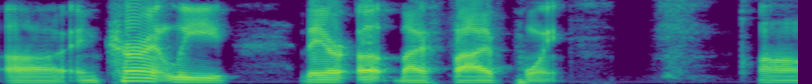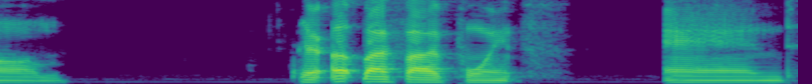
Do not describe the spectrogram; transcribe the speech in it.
Uh, and currently they are up by five points. Um, they're up by five points, and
